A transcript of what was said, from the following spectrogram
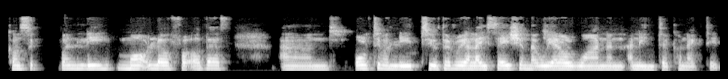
consequently more love for others and ultimately to the realization that we are all one and, and, interconnected.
